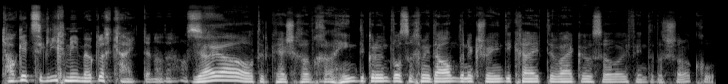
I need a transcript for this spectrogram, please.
da gibt es gleich mehr Möglichkeiten, oder? Also ja, ja, oder hast du einfach einen Hintergrund, der sich mit anderen Geschwindigkeiten wegen und so. Ich finde das schon cool.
